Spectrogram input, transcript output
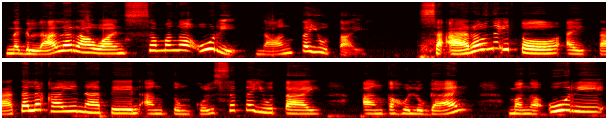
naglalarawan sa mga uri ng tayutay. Sa araw na ito ay tatalakayin natin ang tungkol sa tayutay, ang kahulugan, mga uri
